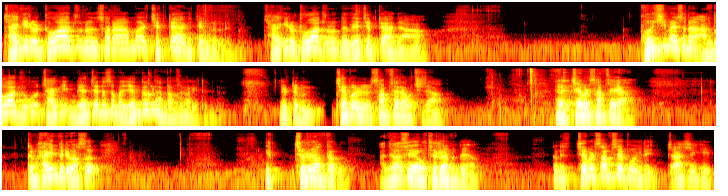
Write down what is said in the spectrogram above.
자기를 도와주는 사람을 적대하기 때문에 그런 거예요. 자기를 도와주는데 왜 적대하냐. 본심에서는 안 도와주고 자기 면전에서만 연극을 한다고 생각이 듭니다. 예를 들면 재벌 3세라고 치자. 내가 재벌 3세야. 그럼 하인들이 와서 절을 한다고. 안녕하세요 하고 절을 하는 거야. 근데 재벌 3세 보기는 이 자식이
